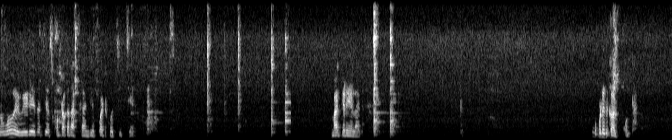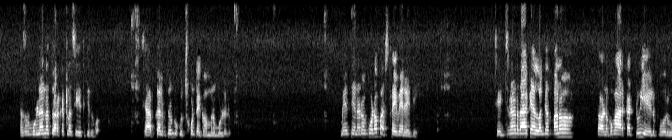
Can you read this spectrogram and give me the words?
నువ్వు వీడియో ఏదైనా చేసుకుంటావు కదా అక్క అని చెప్పి పట్టుకొచ్చి ఇచ్చారు. మగ్గరేలాగా. ఇప్పుడు ఇది కలుపుకుంటా. అసలు ముళ్ళన్నా దొరకట్లా చేతికి ఇదిగో. చేప కలుపుతుంటే గుచ్చుకుంటాయి గమ్మున ముళ్ళులు. మేము తినడం కూడా ఫస్ట్ టైం ఇది. చెంచినాడు దాకా వెళ్ళం కదా మనం. తణుకు మార్కట్టు ఏలుపూరు.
